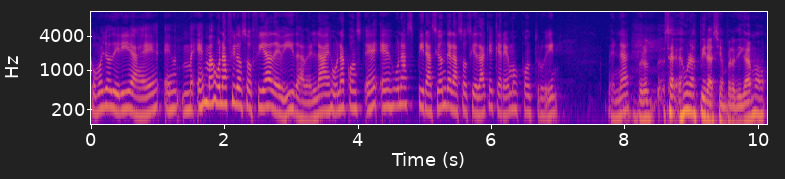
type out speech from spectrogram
¿cómo yo diría? Es, es, más una filosofía de vida, ¿verdad? Es una, es, una aspiración de la sociedad que queremos construir, ¿verdad? Pero, o sea, es una aspiración, pero digamos,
